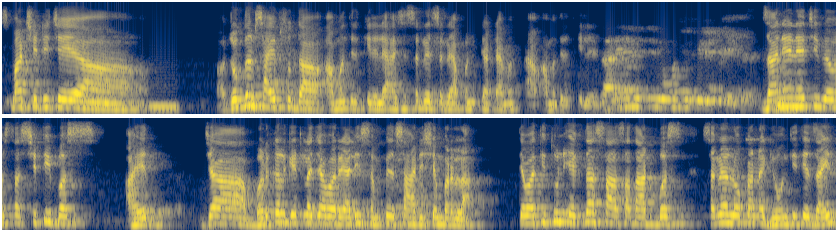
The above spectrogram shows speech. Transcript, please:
स्मार्ट सिटीचे जोगदन साहेब सुद्धा आमंत्रित केलेले आहे असे सगळे सगळे आपण त्या टायमात आमंत्रित केलेले जाण्यायेण्याची व्यवस्था जाण्यायेण्याची व्यवस्था सिटी बस आहेत. ज्या भडकल गेटला जेव्हा रॅली संपेल सहा डिसेंबरला तेव्हा तिथून एकदा सहा सात आठ बस सगळ्या लोकांना घेऊन तिथे जाईल.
